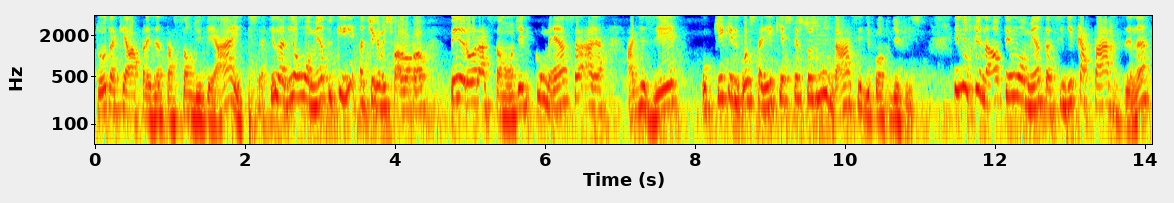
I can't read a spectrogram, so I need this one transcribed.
toda aquela apresentação de ideais. Aquilo ali é um momento que antigamente falava a palavra peroração, onde ele começa a, a dizer o que, que ele gostaria que as pessoas mudassem de ponto de vista. E no final tem um momento assim de catarse, né?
